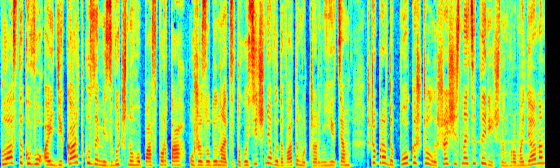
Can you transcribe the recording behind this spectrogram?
Пластикову ID-картку замість звичного паспорта уже з 11 січня видаватимуть чернігівцям. Щоправда, поки що лише 16-річним громадянам,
